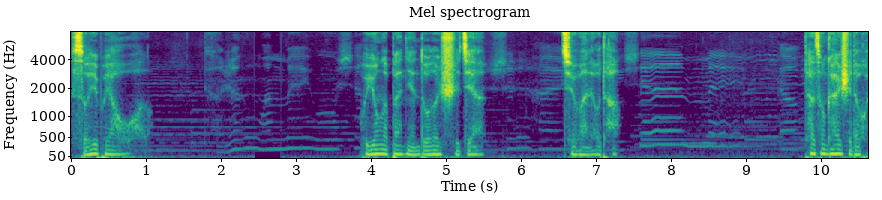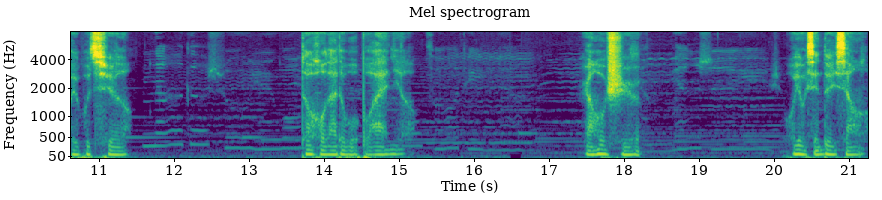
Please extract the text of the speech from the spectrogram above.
所以不要我。我用了半年多的时间去挽留他，他从开始的回不去了，到后来的我不爱你了，然后是我有新对象了，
